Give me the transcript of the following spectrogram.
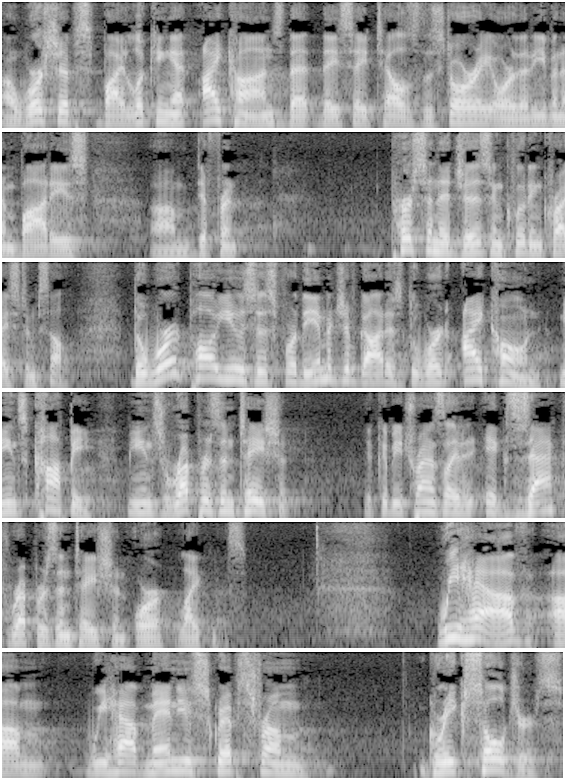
uh, worships by looking at icons that they say tells the story or that even embodies um, different personages, including Christ himself. The word Paul uses for the image of God is the word icon, means copy, means representation. It could be translated exact representation or likeness. We have, um, we have manuscripts from Greek soldiers.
